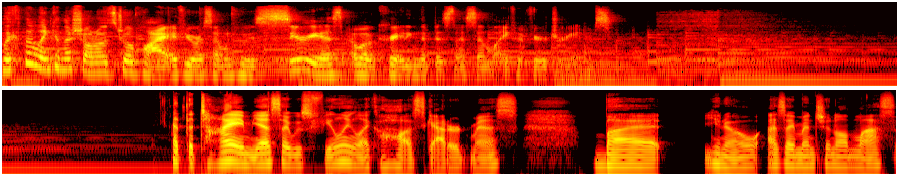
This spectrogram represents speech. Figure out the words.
Click the link in the show notes to apply if you are someone who is serious about creating the business and life of your dreams. At the time, yes, I was feeling like a hot, scattered mess. But, you know, as I mentioned on last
